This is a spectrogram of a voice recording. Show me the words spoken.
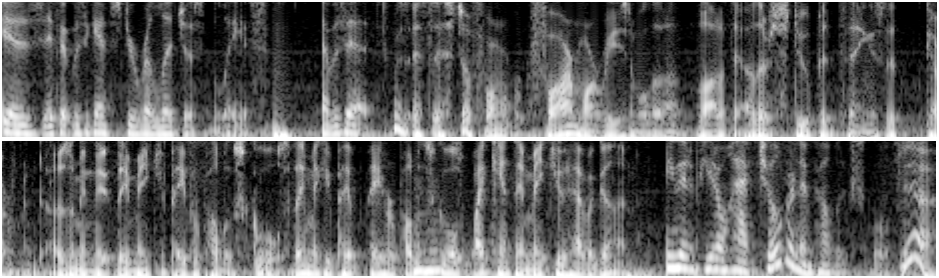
is if it was against your religious beliefs. That was it. It's, it's still far more, far more reasonable than a lot of the other stupid things that government does. I mean, they, they make you pay for public schools. If they make you pay, pay for public Mhm. schools, why can't they make you have a gun? Even if you don't have children in public schools. Yeah.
